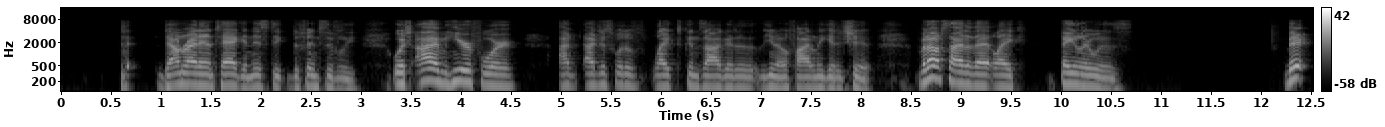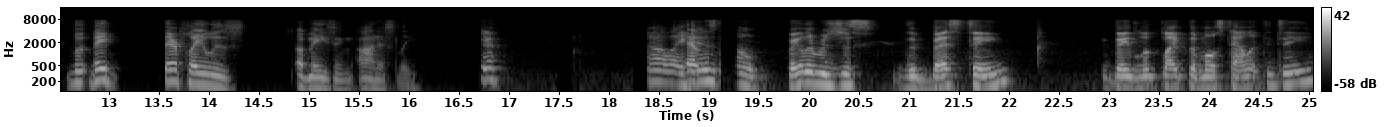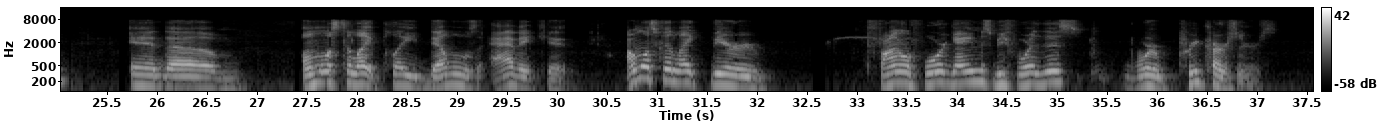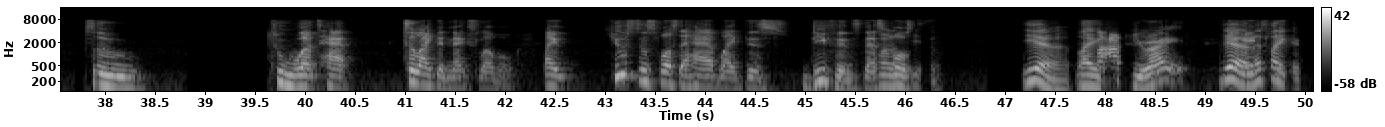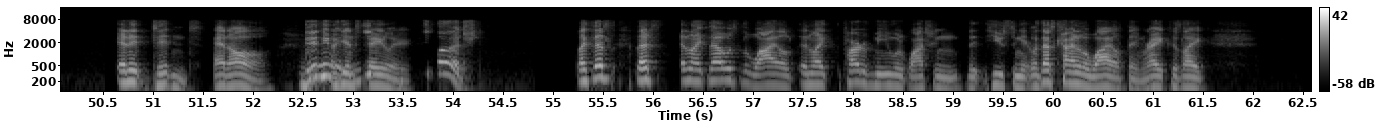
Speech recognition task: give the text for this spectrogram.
downright antagonistic defensively, which I'm here for. I I just would have liked Gonzaga to you know finally get a chip, but outside of that, like Baylor was, their they their play was amazing, honestly. Yeah. Uh, like hands down, Baylor was just the best team. They looked like the most talented team, and um, almost to like play devil's advocate I almost feel like their final four games before this were precursors to to what's hap to like the next level. Like Houston's supposed to have like this defense that's well, supposed to Yeah, like you, right? Yeah, and, that's like and it didn't at all. Didn't even against Baylor. He Budged. Like that's that's and like that was the wild and like part of me when watching the Houston game, like that's kind of the wild thing, right? Because like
